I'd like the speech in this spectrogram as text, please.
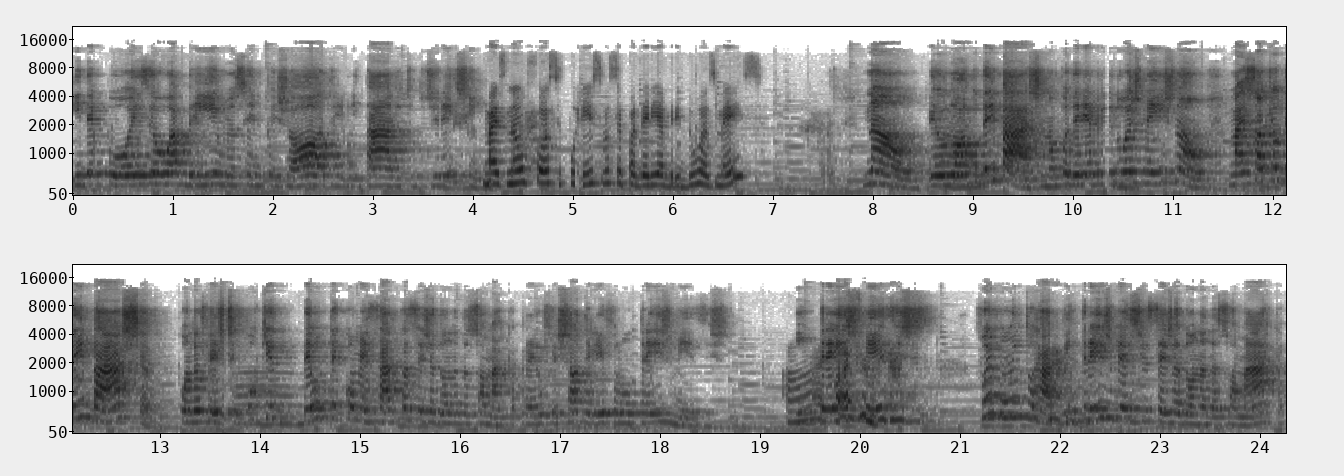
E depois eu abri o meu CNPJ limitado, tudo direitinho. Mas não fosse por isso, você poderia abrir duas MEIs? Não, eu logo dei baixa, não poderia abrir duas mês, não. Mas só que eu dei baixa quando eu fechei, porque deu ter começado com a Seja Dona da Sua Marca para eu fechar o ateliê foram três meses. Ah, em três meses, foi muito rápido. Em três meses de Seja Dona da Sua Marca,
